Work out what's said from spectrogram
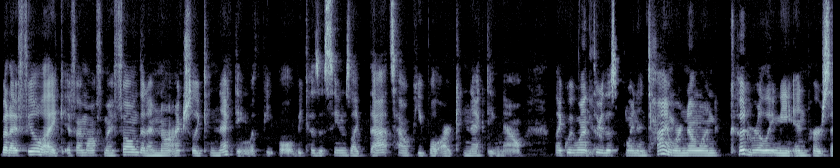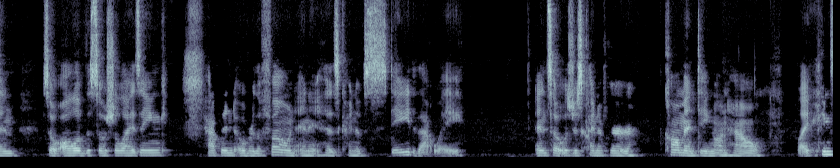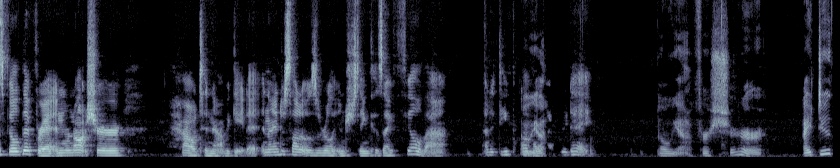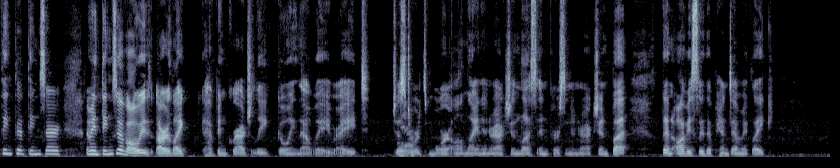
but I feel like if I'm off my phone, that I'm not actually connecting with people because it seems like that's how people are connecting now. Like we went Yeah. through this point in time where no one could really meet in person. So all of the socializing happened over the phone and it has kind of stayed that way. And so it was just kind of her commenting on how like things feel different and we're not sure how to navigate it. And I just thought it was really interesting because I feel that at a deep Oh, level yeah. every day. Oh yeah, for sure. I do think that things are I mean, things have always are like have been gradually going that way, right? Just Yeah. towards more online interaction, less in-person interaction. But then obviously the pandemic like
